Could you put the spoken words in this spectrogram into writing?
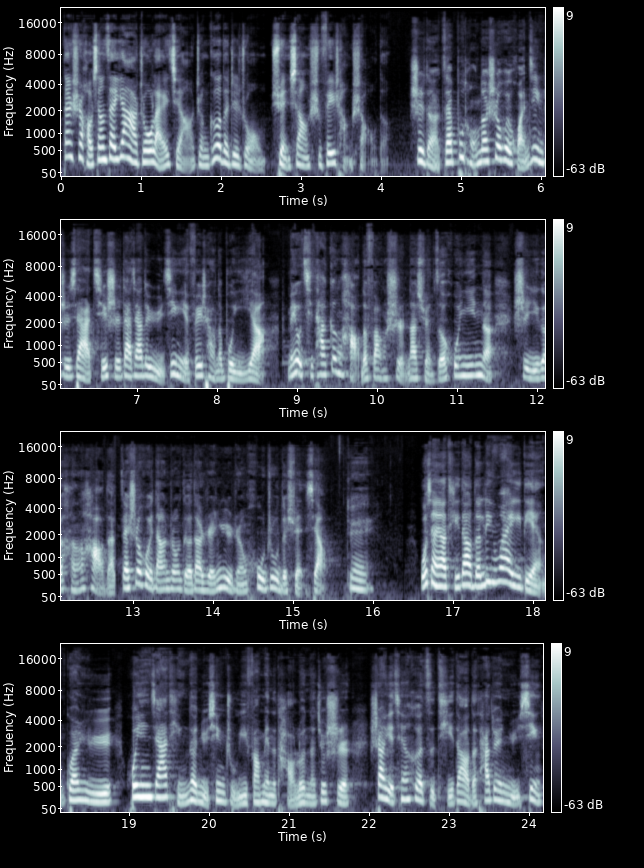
但是好像在亚洲来讲，整个的这种选项是非常少的。是的，在不同的社会环境之下，其实大家的语境也非常的不一样。没有其他更好的方式，那选择婚姻呢，是一个很好的在社会当中得到人与人互助的选项。对，我想要提到的另外一点关于婚姻家庭的女性主义方面的讨论呢，就是上野千鹤子提到的，她对女性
